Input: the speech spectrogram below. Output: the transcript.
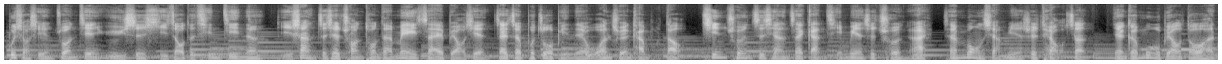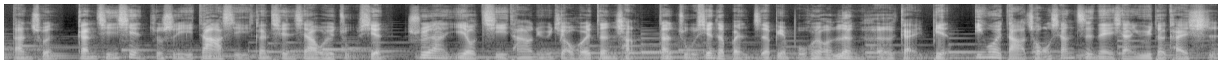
不小心撞见浴室洗澡的情境呢？以上这些传统的媚宅表现，在这部作品内完全看不到。青春之乡在感情面是纯爱，在梦想面是挑战，两个目标都很单纯。感情线就是以大喜跟千夏为主线，虽然也有其他女角会登场，但主线的本质便不会有任何改变，因为打从箱子内相遇的开始。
